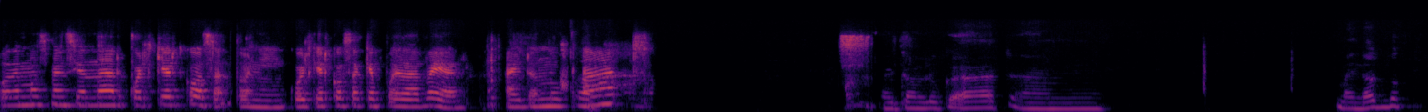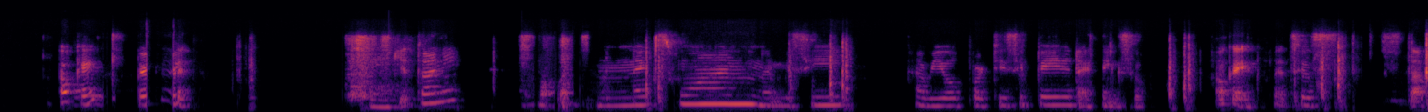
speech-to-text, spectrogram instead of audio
Podemos mencionar cualquier cosa, Tony, cualquier cosa que pueda ver. I don't look at, I don't look at um, my notebook. Okay, very good. Thank you, Tony. Next one, let me see. Have you all participated? I think so. Okay, let's just stop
